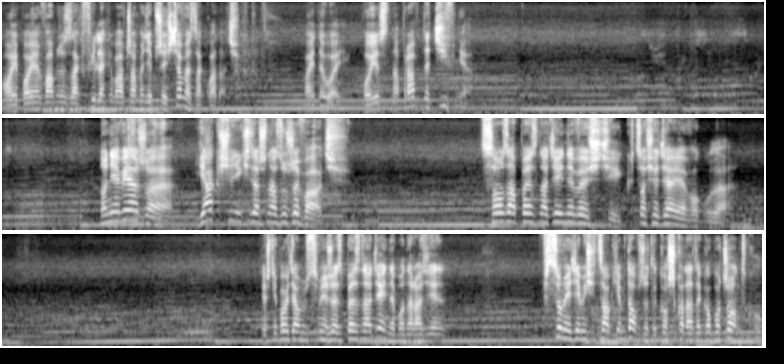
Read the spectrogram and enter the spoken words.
Oj, powiem wam, że za chwilę chyba trzeba będzie przejściowe zakładać. By the way, bo jest naprawdę dziwnie. No nie wierzę. Jak silnik się zaczyna zużywać? Co za beznadziejny wyścig? Co się dzieje w ogóle? Już nie powiedziałbym w sumie, że jest beznadziejny, bo na razie w sumie idzie mi się całkiem dobrze, tylko szkoda tego początku.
